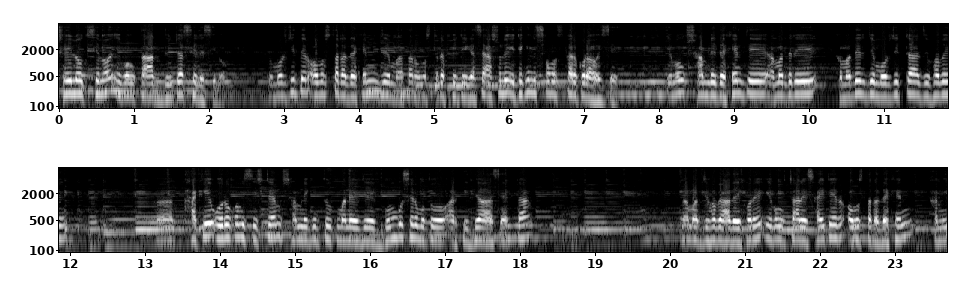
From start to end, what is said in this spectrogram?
সেই লোক ছিল এবং তার দুইটা ছেলে ছিল। তো মসজিদের অবস্থাটা দেখেন যে মাথার অবস্থাটা ফেটে গেছে। আসলে এটা কিন্তু সংস্কার করা হয়েছে। এবং সামনে দেখেন যে আমাদের আমাদের যে মসজিদটা যেভাবে থাকে ওরকমই সিস্টেম সামনে কিন্তু মানে যে গম্বুসের মতো আর কি দেওয়া আছে একটা। নামাজ যেভাবে আদায় করে এবং চারে সাইডের অবস্থাটা দেখেন। আমি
